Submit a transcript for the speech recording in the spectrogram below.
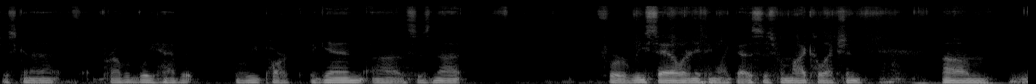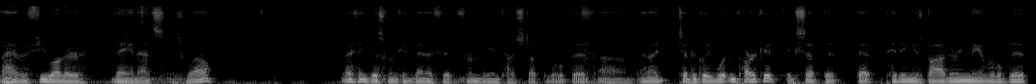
just going to probably have it reparked. Again, uh, this is not for resale or anything like that. This is for my collection. Um, I have a few other bayonets as well. I think this one could benefit from being touched up a little bit. Um, and I typically wouldn't park it, except that that pitting is bothering me a little bit,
